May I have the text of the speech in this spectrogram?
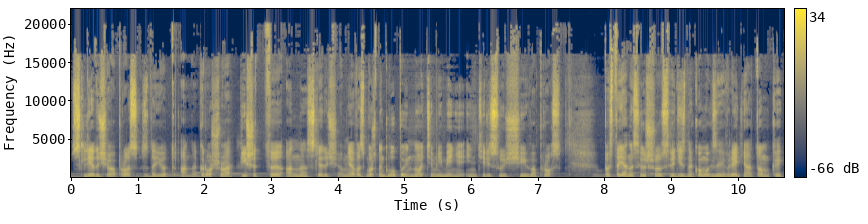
следующий вопрос задает Анна Грошева. Пишет э, Анна следующее. У меня, возможно, глупый, но тем не менее интересующий вопрос. Постоянно слышу среди знакомых заявления о том, как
